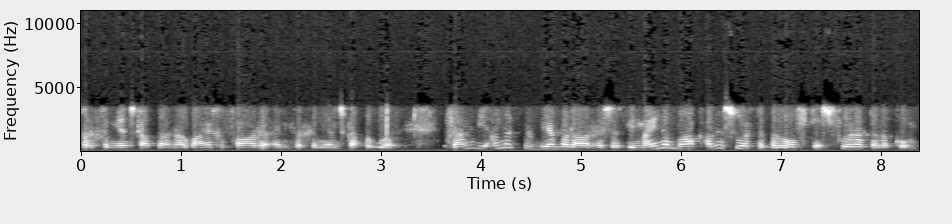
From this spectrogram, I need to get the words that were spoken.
vir gemeenskappe en nou baie gevare in vir gemeenskappe ook. Dan die ander probleem wat daar is is die myne maak alle soorte beloftes voordat hulle kom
